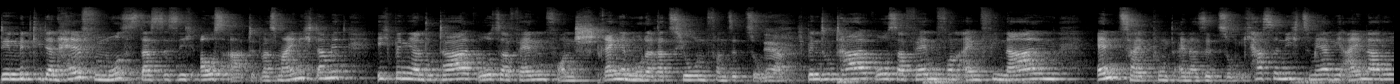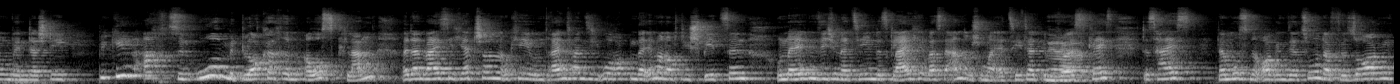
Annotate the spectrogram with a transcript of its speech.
den Mitgliedern helfen muss, dass es nicht ausartet. Was meine ich damit? Ich bin ja ein total großer Fan von strengen Moderationen von Sitzungen. Ja. Ich bin total großer Fan von einem finalen Endzeitpunkt einer Sitzung. Ich hasse nichts mehr wie Einladungen, wenn da steht, Beginn 18 Uhr mit lockerem Ausklang, weil dann weiß ich jetzt schon, okay, um 23 Uhr hocken da immer noch die Spätzeln und melden sich und erzählen das Gleiche, was der andere schon mal erzählt hat im ja. Worst Case. Das heißt, da muss eine Organisation dafür sorgen,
